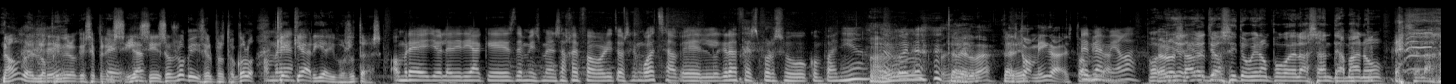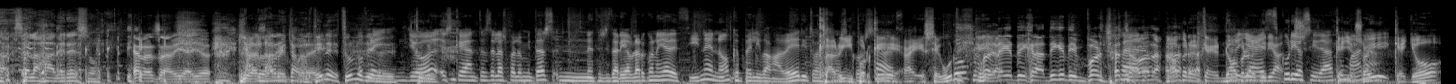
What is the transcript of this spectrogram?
No, es lo ¿Sí? primero que se pre- Sí. sí, sí, eso es lo que dice el protocolo. Hombre. ¿Qué, qué haríais vosotras? Hombre, yo le diría que es de mis mensajes favoritos en WhatsApp, el gracias por su compañía. Ah, Bueno. Es verdad, es tu amiga, es tu Es mi amiga. amiga. Pues No lo yo, sabes, yo- si tuviera un poco de laxante a mano, se las, se las aderezo. ya lo sabía yo. que La, ibas a ir Rita por ahí. Martínez, tú lo Hombre, tienes. yo tú- es que antes de las palomitas necesitaría hablar con ella de cine, ¿no? ¿Qué peli van a ver y todas Claro, esas ¿y por qué? cosas. ¿Seguro que.? Vale, que te dijera a ti que te importa, Claro. chavala. No, pero es que no, Pero pero ya es diría curiosidad que yo soy que yo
